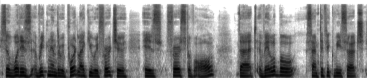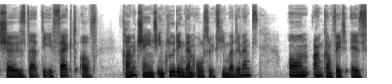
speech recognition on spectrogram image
So, what is written in the report, like you refer to, is first of all that available scientific research shows that the effect of climate change, including then also extreme weather events, on armed conflict is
